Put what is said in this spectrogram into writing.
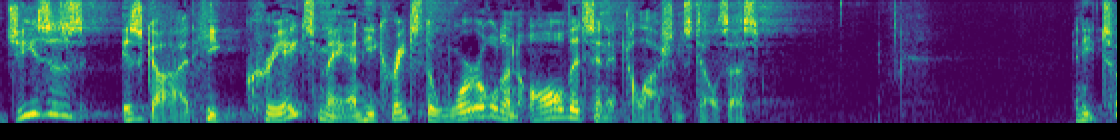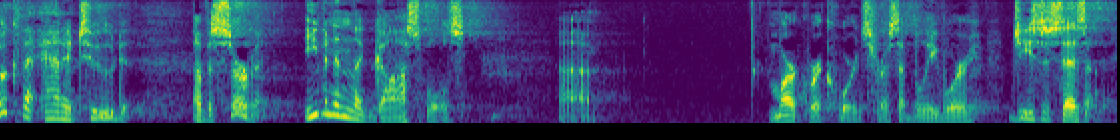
Jesus is God. He creates man, He creates the world and all that's in it, Colossians tells us. And He took the attitude of a servant. Even in the Gospels, uh, Mark records for us, I believe, where Jesus says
